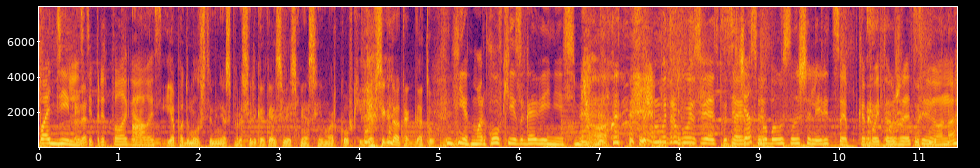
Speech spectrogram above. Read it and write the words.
по отдельности предполагалось. А, я подумал, что меня спросили, какая связь мяса и морковки. Я всегда так готовлю. Нет, морковки и заговение, Семен. Мы другую связь пытаемся. Сейчас мы бы услышали рецепт какой-то уже от Семена.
